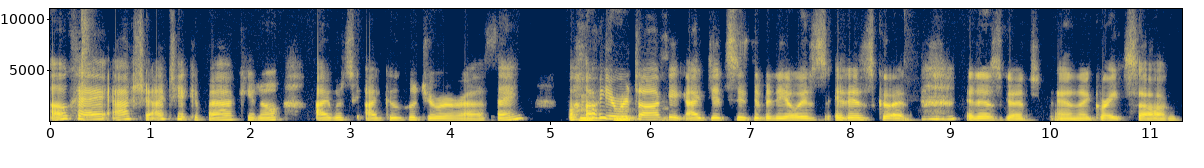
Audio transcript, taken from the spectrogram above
Okay, actually, I take it back. You know, I was I googled your uh, thing while you were Mhm. talking. I did see the video. is It is good. It is good and a great song.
